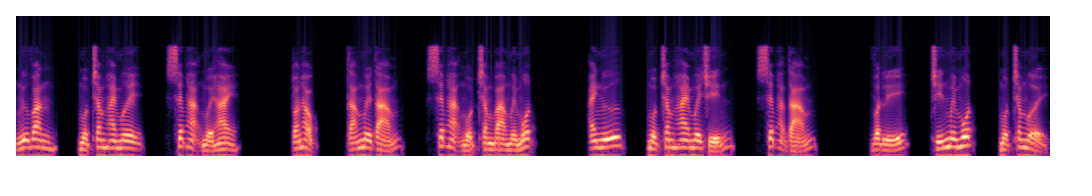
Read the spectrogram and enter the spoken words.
ngữ văn 120, xếp hạng 12. toán học 88, xếp hạng 131. anh ngữ 129, xếp hạng 8. vật lý 91, 110,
